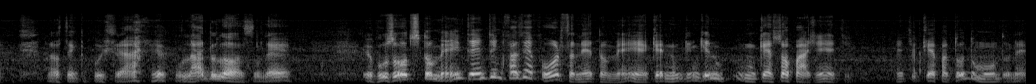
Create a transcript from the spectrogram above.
Nós temos que puxar para o lado nosso, né? Os outros também tem, tem que fazer força, né? Também. É ninguém não, não quer só para a gente. A gente quer para todo mundo, né?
